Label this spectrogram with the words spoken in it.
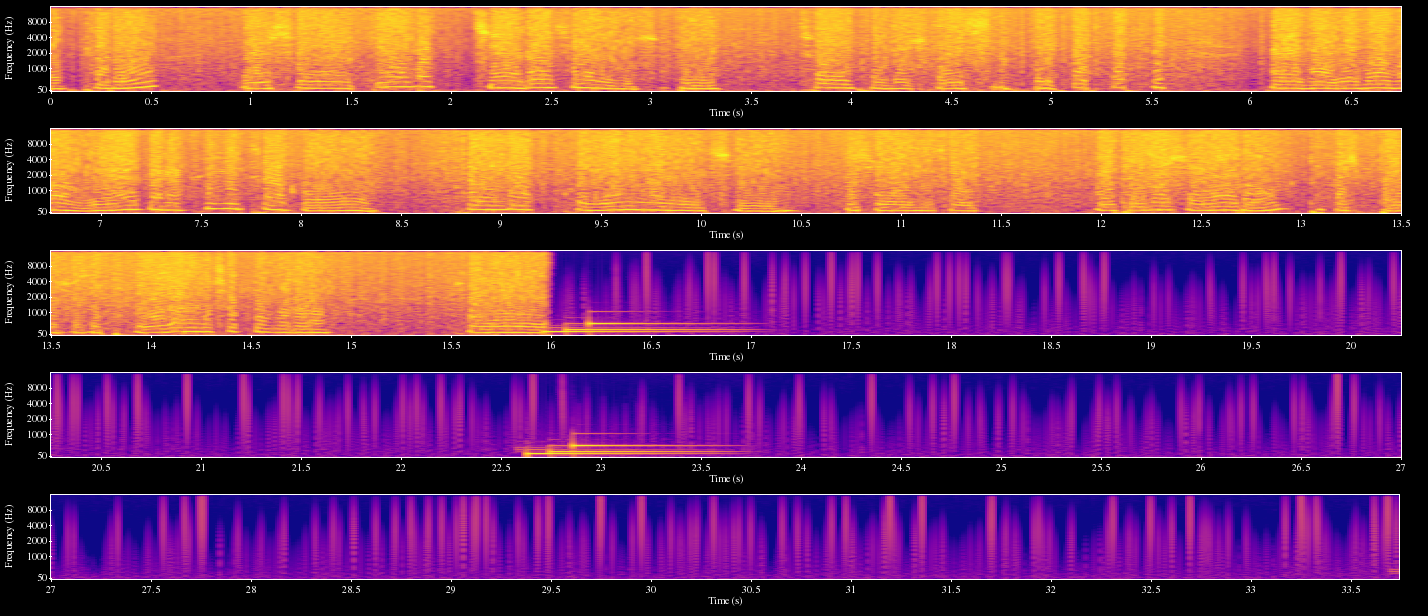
목표로 열심히 띵박질 하시는 모습이 참 보기 좋았습니다. 그리고 이거는 외야들의 크기 차고 통닭고 있는지 보시면서 이 도서시 이후로 듣고 싶다 하셔서 당장 첫 곡으로 저는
